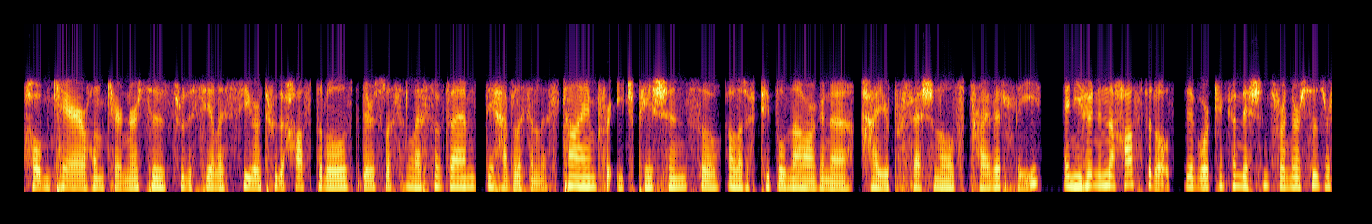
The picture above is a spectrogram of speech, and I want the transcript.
home care, home care nurses through the CLSC or through the hospitals, but there's less and less of them. They have less and less time for each patient. So a lot of people now are going to hire professionals privately. And even in the hospitals, the working conditions for nurses are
